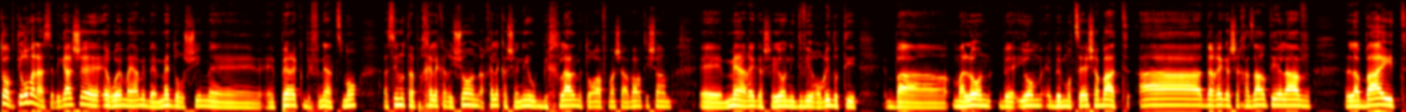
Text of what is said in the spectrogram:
טוב, תראו מה נעשה. בגלל שאירועי מיאמי באמת דורשים אה, אה, פרק בפני עצמו, עשינו את החלק הראשון, החלק השני הוא בכלל מטורף, מה שעברתי שם. אה, מהרגע שיוני דביר הוריד אותי במלון ביום, במוצאי שבת, עד הרגע שחזרתי אליו לבית,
